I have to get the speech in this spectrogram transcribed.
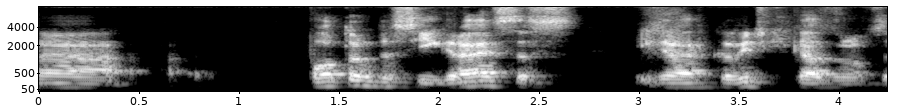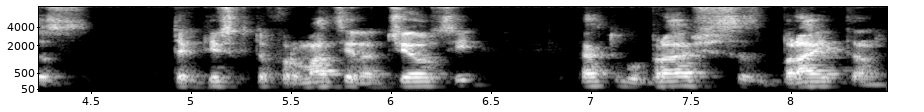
а, Потър да си играе с, играе в кавички казано, с тактическата формация на Челси, както го правеше с Брайтън.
